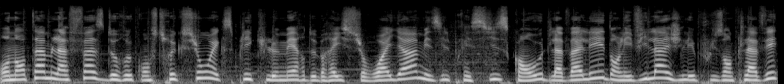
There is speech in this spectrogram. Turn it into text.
On entame la phase de reconstruction, explique le maire de Breil-sur-Roya, mais il précise qu'en haut de la vallée, dans les villages les plus enclavés,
